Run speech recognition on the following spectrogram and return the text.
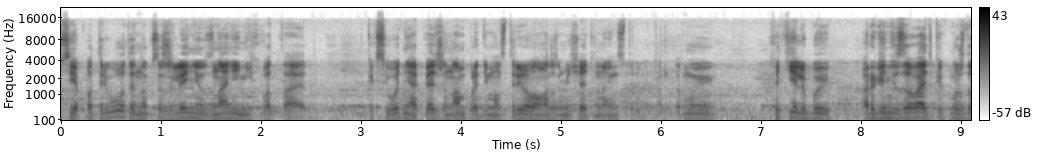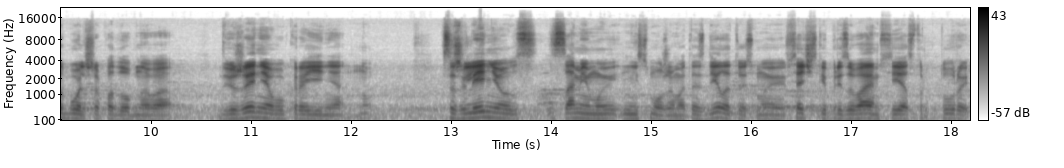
все патриоты, но, к сожалению, знаний не хватает. Как сегодня, опять же, нам продемонстрировал наш замечательный инструктор. Мы хотели бы организовать как можно больше подобного движения в Украине. Ну, к сожалению, с- сами мы не сможем это сделать. То есть мы всячески призываем все структуры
